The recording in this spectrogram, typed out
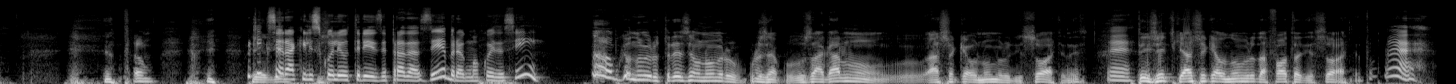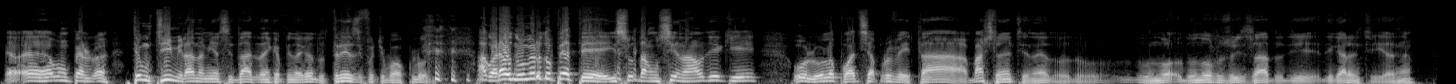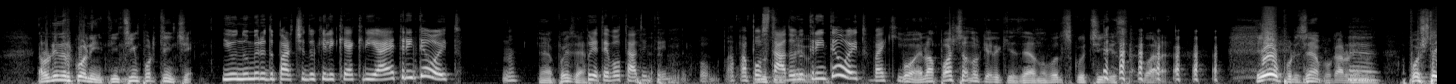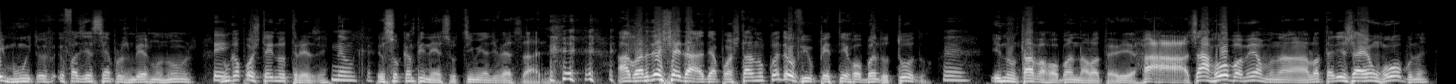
Então. Por que, ele... que será que ele escolheu 13? É para dar zebra, alguma coisa assim? Não, porque o número 13 é um número, por exemplo, o Zagallo não acha que é o número de sorte, né? É. Tem gente que acha que é o número da falta de sorte. Então, é. é, é um, tem um time lá na minha cidade, lá em Campina Grande, do 13 Futebol Clube. Agora é o número do PT. Isso dá um sinal de que o Lula pode se aproveitar bastante né, do, do, do, do novo juizado de, de garantia. Né? Carolina Ercolim, tintim por tintim. E o número do partido que ele quer criar é 38. Né? É, pois é. Podia ter votado em, apostado no 38. no 38, vai que. Bom, ele aposta no que ele quiser, não vou discutir isso agora. eu, por exemplo, Carolina, é. Apostei muito, eu, eu, fazia sempre os mesmos números. Sim. Nunca apostei no 13. Nunca. Eu sou campinense, o time adversário. agora, deixei de, de apostar no, quando eu vi o PT roubando tudo é. e não estava roubando na loteria. já rouba mesmo, na loteria já é um roubo, né?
